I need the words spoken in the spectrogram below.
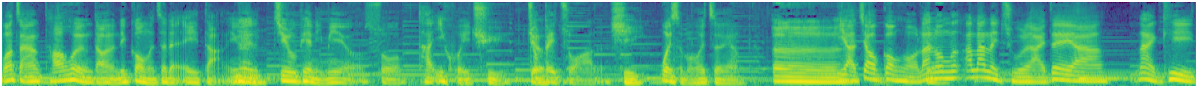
我怎样他会用导演你讲的这个 A 打，因为纪录片里面有说他一回去就被抓了。是为什么会这样？呃，呀，教讲哦，咱拢啊，咱的厝来对呀。那也可以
